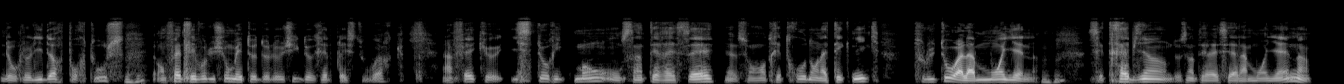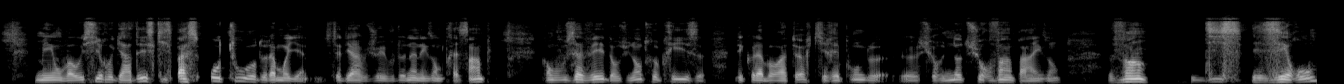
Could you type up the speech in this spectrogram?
donc le leader pour tous. Mmh En fait, l'évolution méthodologique de Great Place to Work a fait que historiquement, on s'intéressait, euh, sans rentrer trop dans la technique, plutôt à la moyenne. Mmh C'est très bien de s'intéresser à la moyenne, mais on va aussi regarder ce qui se passe autour de la moyenne. C'est-à-dire, je vais vous donner un exemple très simple. Quand vous avez dans une entreprise des collaborateurs qui répondent euh, sur une note sur 20, par exemple, 20, 10 et 0,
